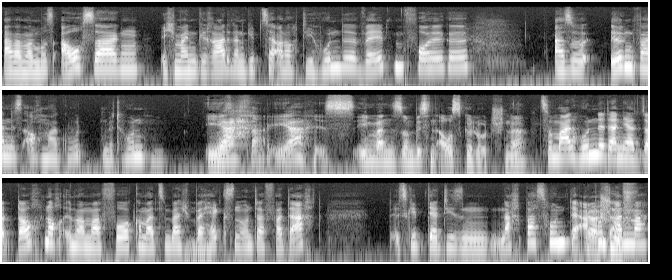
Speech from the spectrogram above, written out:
Aber man muss auch sagen, ich meine, gerade dann gibt es ja auch noch die Hunde-Welpen-Folge. Also irgendwann ist auch mal gut mit Hunden. ja, ja, ist irgendwann so ein bisschen ausgelutscht, ne? Zumal Hunde dann ja doch noch immer mal vorkommen, zum Beispiel Mhm. bei Hexen unter Verdacht. Es gibt ja diesen Nachbarshund, der ab, Ja, und, an mal,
